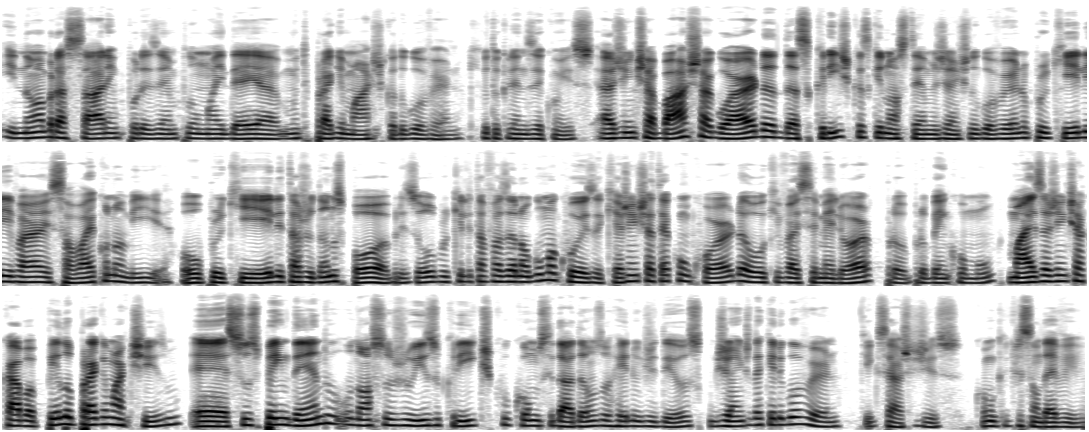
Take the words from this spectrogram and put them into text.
e não abraçarem, por exemplo, uma ideia muito pragmática do governo? O que eu estou querendo dizer com isso? A gente abaixa a guarda das críticas críticas que nós temos diante do governo porque ele vai salvar a economia, ou porque ele está ajudando os pobres, ou porque ele está fazendo alguma coisa que a gente até concorda ou que vai ser melhor para o bem comum, mas a gente acaba, pelo pragmatismo, é, suspendendo o nosso juízo crítico como cidadãos do reino de Deus diante daquele governo. O que, que você acha disso? Como que o cristão deve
